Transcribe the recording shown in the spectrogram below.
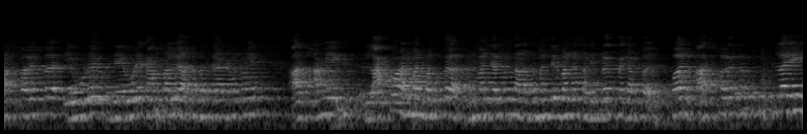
आजपर्यंत एवढे म्हणजे एवढे काम चालू आहे. आता सध्या कारण तुम्ही आज आम्ही लाखो हनुमान भक्त हनुमान जन्मस्थानाचं मंदिर बांधण्यासाठी प्रयत्न करतोय. पण आजपर्यंत कुठलाही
